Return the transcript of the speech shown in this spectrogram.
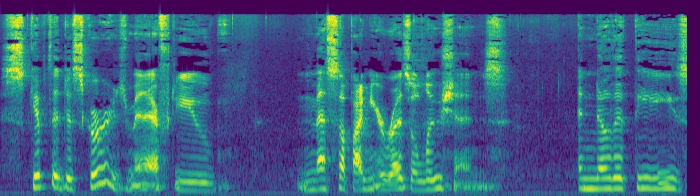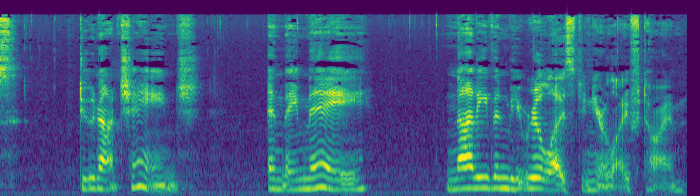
Skip the discouragement after you mess up on your resolutions and know that these do not change and they may not even be realized in your lifetime.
